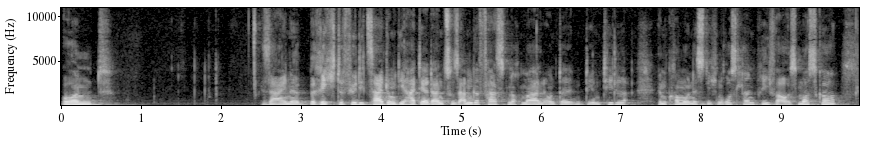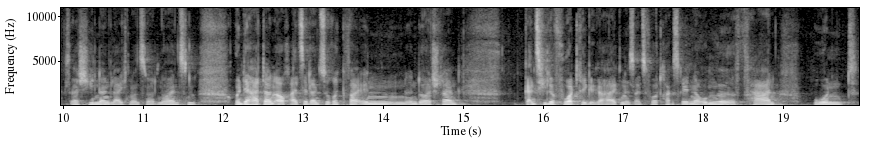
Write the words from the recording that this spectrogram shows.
Und seine Berichte für die Zeitung, die hat er dann zusammengefasst nochmal unter dem Titel Im kommunistischen Russland, Briefe aus Moskau. Das erschien dann gleich 1919. Und er hat dann auch, als er dann zurück war in, in Deutschland, ganz viele Vorträge gehalten, ist als Vortragsredner rumgefahren und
